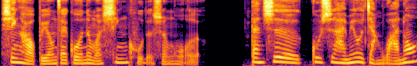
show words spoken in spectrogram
幸好不用再过那么辛苦的生活了。但是故事还没有讲完哦。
